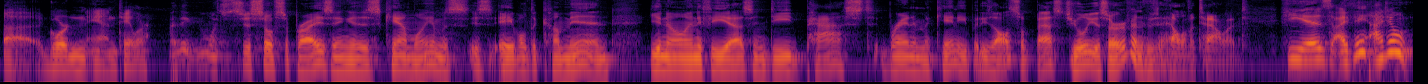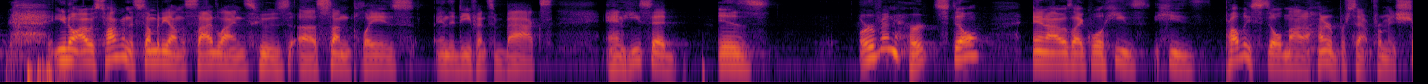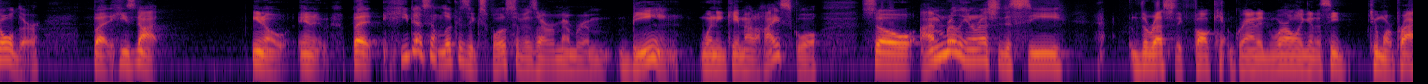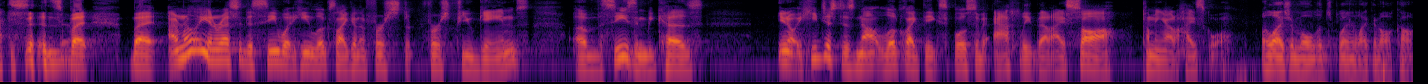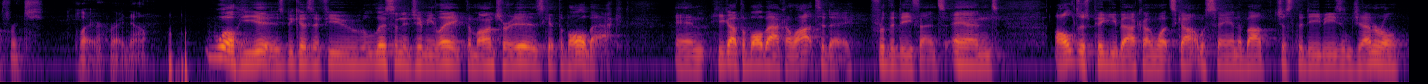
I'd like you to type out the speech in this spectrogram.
uh, Gordon, and Taylor. I think what's just so surprising is Cam Williams is able to come in, you know, and if he has indeed passed Brandon McKinney, but he's also passed Julius Irvin, who's a hell of a talent. He is. I think I don't. You know, I was talking to somebody on the sidelines whose uh, son plays in the defensive backs, and he said, "Is Irvin hurt still?" And I was like, "Well, he's he's probably still not hundred percent from his shoulder, but he's not." You know, in but he doesn't look as explosive as I remember him being when he came out of high school. So I'm really interested to see the rest of the fall camp. Granted, we're only going to see two more practices, but but I'm really interested to see what he looks like in the first first few games of the season because you know he just does not look like the explosive athlete that I saw coming out of high school. Elijah Molden's playing like an all conference player right now. Well, he is because if you listen to Jimmy Lake, the mantra is get the ball back. And he got the ball back a lot today for the defense. And I'll just piggyback on what Scott was saying about just the DBs in general.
